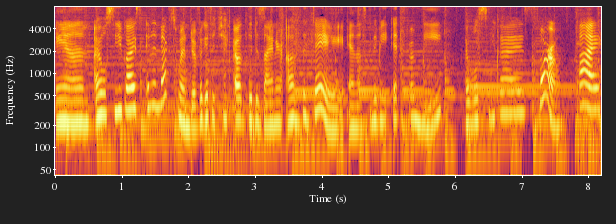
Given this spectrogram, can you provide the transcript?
And I will see you guys in the next one. Don't forget to check out the designer of the day. And that's going to be it from me. I will see you guys tomorrow. Bye.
